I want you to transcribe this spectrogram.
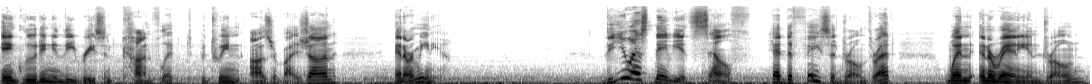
including in the recent conflict between Azerbaijan and Armenia. The U.S. Navy itself had to face a drone threat when an Iranian drone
